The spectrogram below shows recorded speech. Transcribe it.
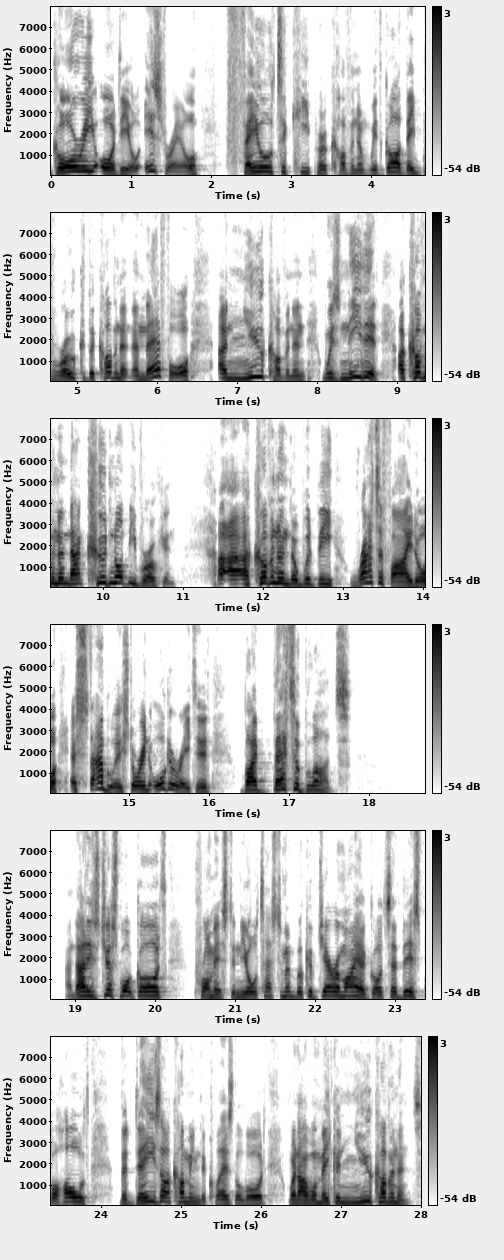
gory ordeal, Israel failed to keep her covenant with God. They broke the covenant, and therefore a new covenant was needed, a covenant that could not be broken, a, a covenant that would be ratified or established or inaugurated by better bloods. And that is just what God promised in the Old Testament book of Jeremiah. God said this Behold, the days are coming, declares the Lord, when I will make a new covenant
